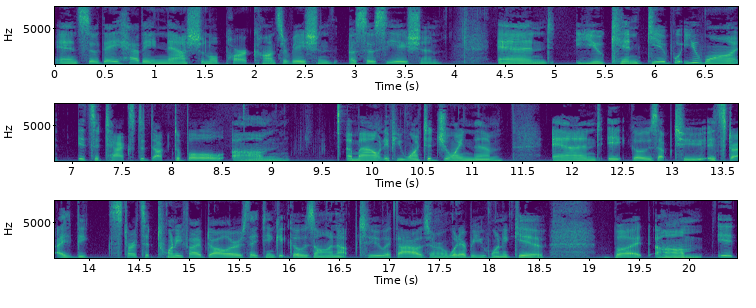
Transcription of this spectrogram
And so they have a national park conservation association. And you can give what you want. It's a tax deductible um, amount if you want to join them. And it goes up to it, start, starts at $25 i think it goes on up to a thousand or whatever you want to give. But um, it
